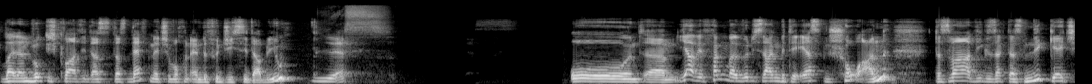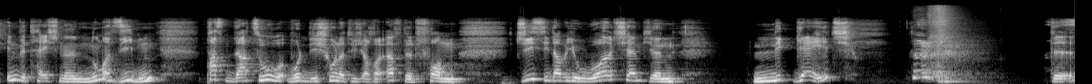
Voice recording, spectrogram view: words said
Weil dann wirklich quasi das, das Deathmatch-Wochenende für GCW. Yes. Und ähm, ja, wir fangen mal, würde ich sagen, mit der ersten Show an. Das war, wie gesagt, das Nick Gage Invitational Nummer 7. Passend dazu wurde die Show natürlich auch eröffnet vom GCW World Champion Nick Gage. De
